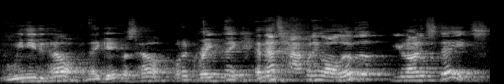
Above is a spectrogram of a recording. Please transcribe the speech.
And we needed help, and they gave us help. What a great thing. And that's happening all over the United States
